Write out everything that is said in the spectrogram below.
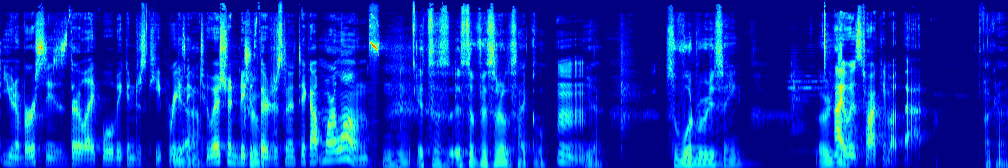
universities is they're like well we can just keep raising Yeah, tuition because true. they're just going to take out more loans Mhm. It's a it's a visceral cycle. Mm. Yeah. So what were you saying? Earlier? i was talking about that okay.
